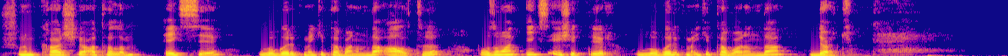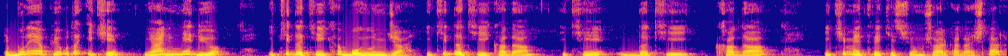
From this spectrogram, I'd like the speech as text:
Şunu bir karşıya atalım. Eksi logaritma 2 tabanında 6. O zaman x eşittir logaritma 2 tabanında 4. E bu ne yapıyor? Bu da 2. Yani ne diyor? 2 dakika boyunca 2 dakikada 2 dakikada 2 metre kesiyormuş arkadaşlar.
